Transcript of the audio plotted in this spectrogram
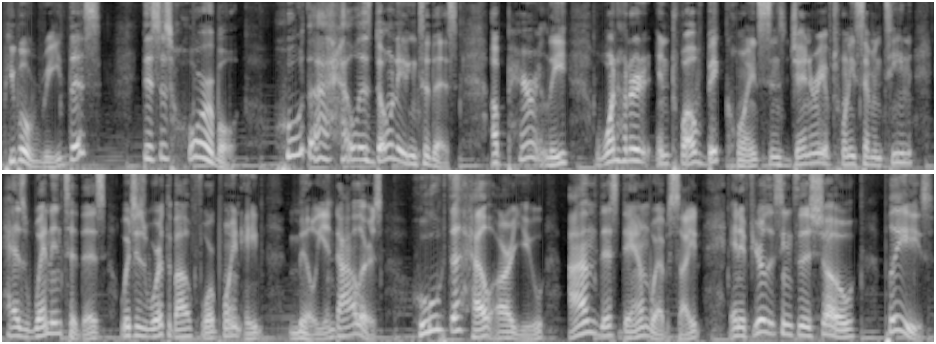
People read this? This is horrible who the hell is donating to this? Apparently, 112 bitcoins since January of 2017 has went into this, which is worth about 4.8 million dollars. Who the hell are you on this damn website? And if you're listening to this show, please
